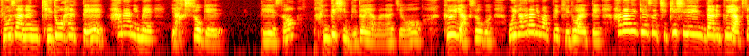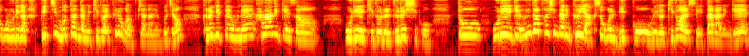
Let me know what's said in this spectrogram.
교사는 기도할 때 하나님의 약속에 대해서 반드시 믿어야만 하죠. 그 약속은 우리가 하나님 앞에 기도할 때 하나님께서 지키신다는 그 약속을 우리가 믿지 못한다면 기도할 필요가 없잖아요. 그죠? 그렇기 때문에 하나님께서 우리의 기도를 들으시고 또 우리에게 응답하신다는 그 약속을 믿고 우리가 기도할 수 있다라는 게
